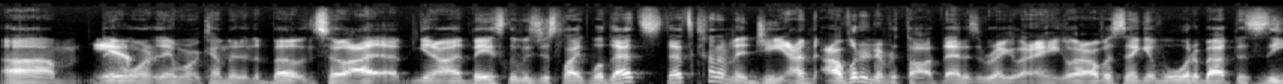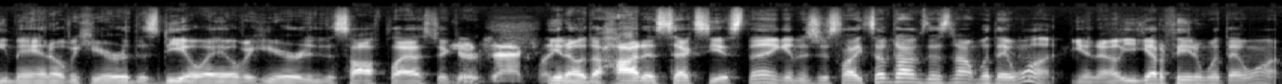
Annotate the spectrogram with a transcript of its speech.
Um, they Yeah. weren't they weren't coming in the boat, and so I, uh, you know, I basically was just like, well, that's that's kind of ingenious. I, I would have never thought that as a regular angler. I was thinking, well, what about this Z Man over here, or this DOA over here, or the soft plastic, or exactly. you know, the hottest, sexiest thing. And it's just like sometimes that's not what they want. You know, you got to feed them what they want.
